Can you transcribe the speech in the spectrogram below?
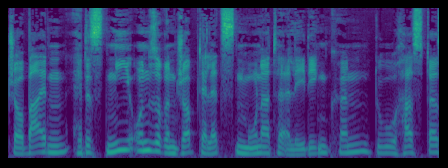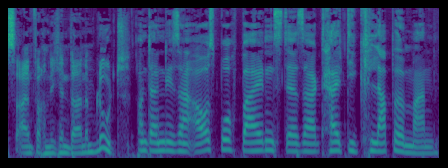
Joe Biden, hättest nie unseren Job der letzten Monate erledigen können. Du hast das einfach nicht in deinem Blut. Und dann dieser Ausbruch Bidens, der sagt, halt die Klappe, Mann.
